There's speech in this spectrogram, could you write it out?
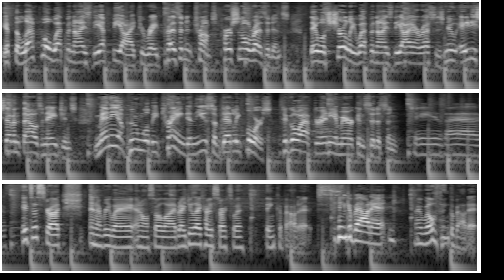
If the left will weaponize the FBI to raid President Trump's personal residence, they will surely weaponize the IRS's new 87,000 agents, many of whom will be trained in the use of deadly force to go after any American citizen. Jesus. It's a stretch in every way and also a lie, but I do like how he starts with think about it. Think about it. I will think about it.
